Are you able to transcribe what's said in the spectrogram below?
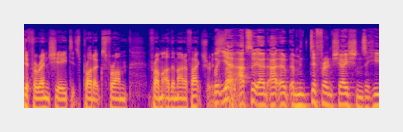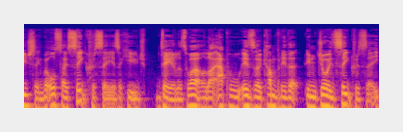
differentiate its products from from other manufacturers. But yeah, So- absolutely. And, and, I mean, differentiation is a huge thing, but also secrecy is a huge deal as well. Like Apple is a company that enjoys secrecy,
